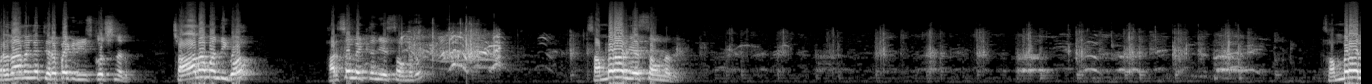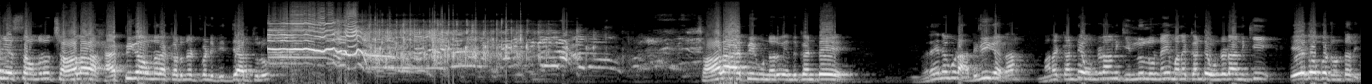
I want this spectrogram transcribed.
ప్రధానంగా తెరపైకి తీసుకొచ్చినారు. చాలా మందిగో హర్షం వ్యక్తం చేస్తా ఉన్నారు సంబరాలు చేస్తా ఉన్నారు. సంబరాలు చేస్తా ఉన్నారు చాలా హ్యాపీగా ఉన్నారు అక్కడ ఉన్నటువంటి విద్యార్థులు. చాలా హ్యాపీగా ఉన్నారు. ఎందుకంటే ఎవరైనా కూడా అడవి కదా. మనకంటే ఉండడానికి ఇల్లులు ఉన్నాయి. మనకంటే ఉండడానికి ఏదో ఒకటి ఉంటుంది.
